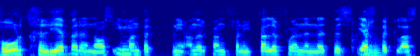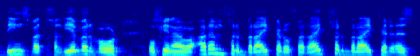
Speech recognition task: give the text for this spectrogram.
word gelewer en daar's iemand aan die ander kant van die telefoon en dit is hmm. eerste klas diens wat gelewer word of jy nou 'n arm verbruiker of 'n ryk verbruiker is,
